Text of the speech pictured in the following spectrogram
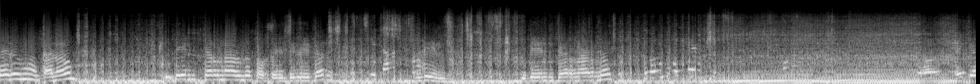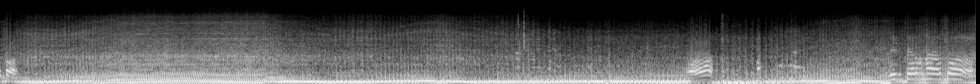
Pwede mo, ano? Dean Bernardo po, pwede leader? Dean. Dean Bernardo? Thank you po. Oh. Dean Bernardo.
